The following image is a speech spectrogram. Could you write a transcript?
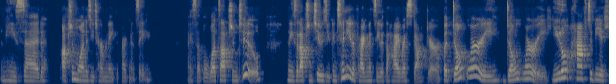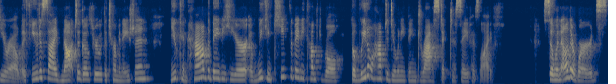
And he said, Option one is you terminate the pregnancy. I said, Well, what's option two? And he said, Option two is you continue the pregnancy with a high risk doctor. But don't worry, don't worry. You don't have to be a hero. If you decide not to go through with the termination, you can have the baby here and we can keep the baby comfortable, but we don't have to do anything drastic to save his life. So, in other words,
